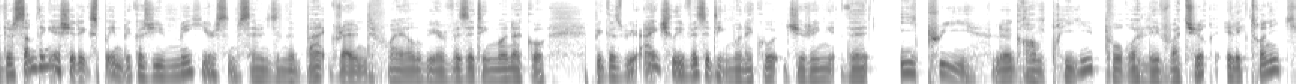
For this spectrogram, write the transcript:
Now, there's something I should explain because you may hear some sounds in the background while we are visiting Monaco, because we're actually visiting Monaco during the E-Prix, le Grand Prix pour les voitures électroniques.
